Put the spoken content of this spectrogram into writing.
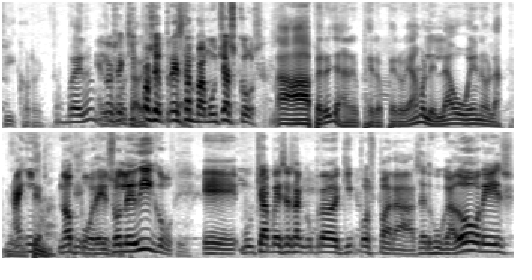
Sí, correcto. Bueno, En los equipos se prestan para muchas cosas. Ah, pero ya, pero, pero veámosle el lado bueno la- del Ah, tema. No, Sí, por sí. eso le digo, eh, muchas veces han comprado equipos para ser jugadores,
